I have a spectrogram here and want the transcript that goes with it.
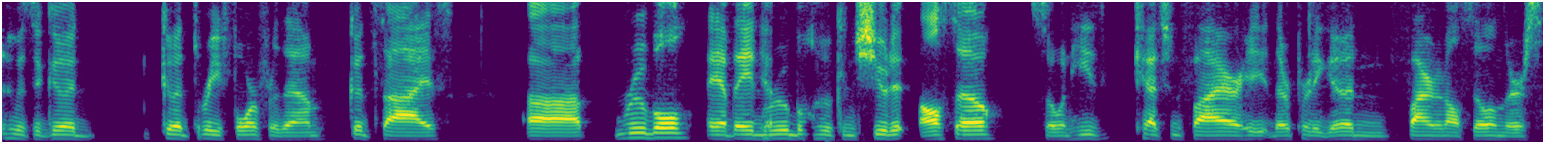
who is a good, good three four for them, good size. Uh, Rubel, they have Aiden Yep. Rubel who can shoot it also. So when he's catching fire, he they're pretty good and firing on all cylinders.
